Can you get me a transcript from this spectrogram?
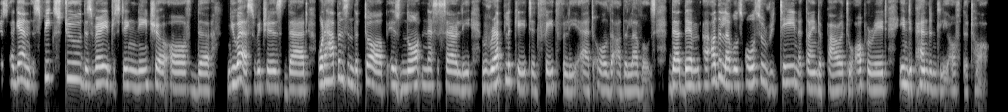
just again speaks to this very interesting nature of the US, which is that what happens in the top is not necessarily replicated faithfully at all the other levels, that the uh, other levels also retain a kind of power to operate independently of the top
